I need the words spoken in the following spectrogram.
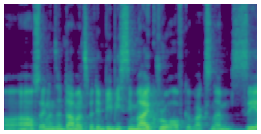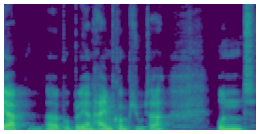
äh, aus England sind damals mit dem BBC Micro aufgewachsen, einem sehr äh, populären Heimcomputer. Und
